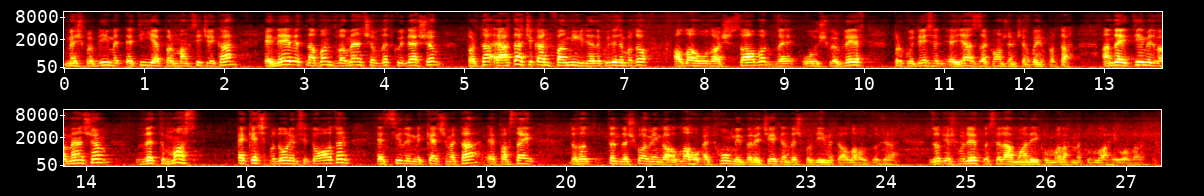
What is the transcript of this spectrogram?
me shpërblimet e tija për mangësitë që i kanë, e neve të na bën të vëmendshëm dhe të kujdesshëm për ta, e ata që kanë familje dhe kujdesen për to, Allahu u dhashtë sabër dhe u shpërbleftë për kujdesin e jashtëzakonshëm që bëjnë për ta. Andaj të jemi të vëmendshëm dhe të mos e keqpërdorim situatën, e sillemi keq me ta, e pastaj do thotë të ndëshkohemi nga Allahu e të humbim bereqetin dhe shpërblimet e Allahut të gjera. Zoti ju shpërbleftë, dhe selamu alaikum wa rahmetullahi wa barakatuh.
